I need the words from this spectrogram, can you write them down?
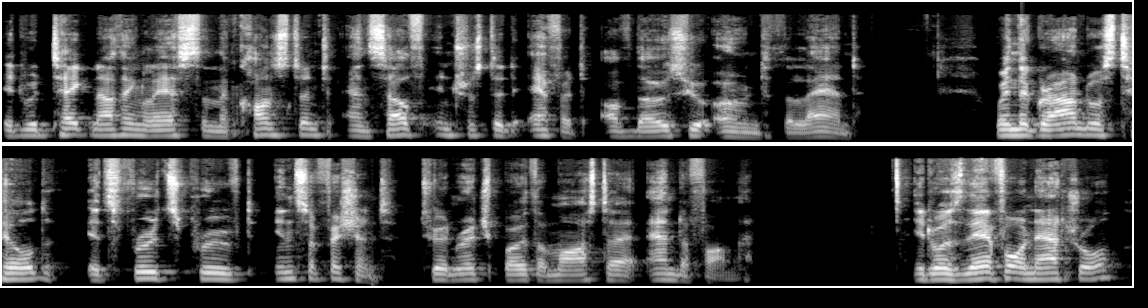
it would take nothing less than the constant and self interested effort of those who owned the land. When the ground was tilled, its fruits proved insufficient to enrich both a master and a farmer. It was therefore natural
